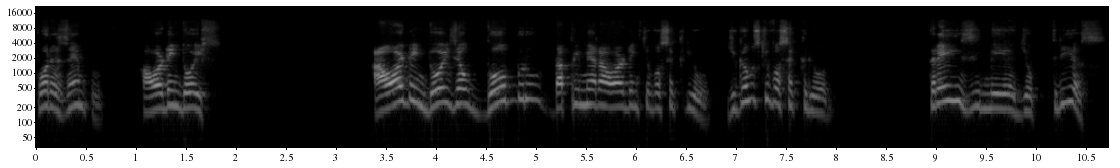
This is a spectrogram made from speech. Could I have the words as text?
Por exemplo, a ordem 2. A ordem 2 é o dobro da primeira ordem que você criou. Digamos que você criou 3,5 dioptrias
